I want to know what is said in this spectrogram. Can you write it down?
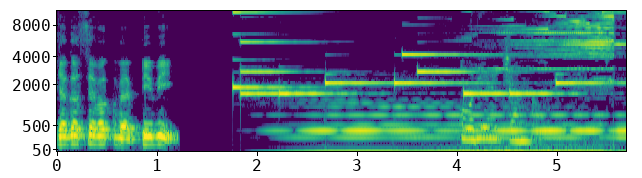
ਜਗਤ ਸੇਵਕ ਵੈਬ ਟੀਵੀ। Audio Jungle.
